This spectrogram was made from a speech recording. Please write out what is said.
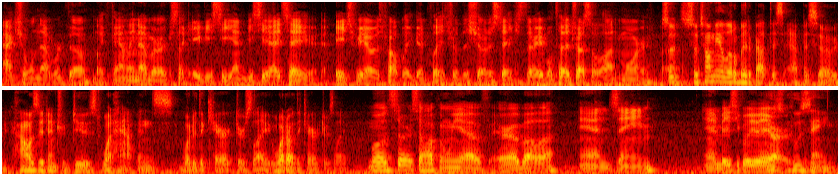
actual network though, like family networks like ABC, NBC. I'd say HBO is probably a good place for the show to stay because they're able to address a lot more. So, uh, so tell me a little bit about this episode. How is it introduced? What happens? What are the characters like? What are the characters like? Well, it starts off and we have Arabella and Zane, and basically they who's, are. Who's Zane?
